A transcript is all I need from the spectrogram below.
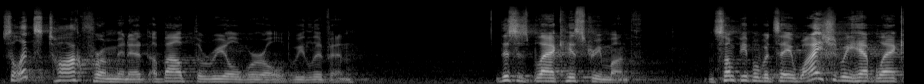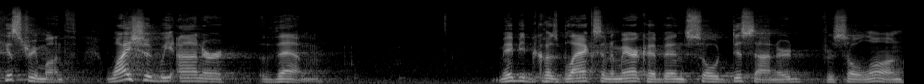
So let's talk for a minute about the real world we live in. This is Black History Month. And some people would say, why should we have Black History Month? Why should we honor them? Maybe because blacks in America have been so dishonored for so long.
